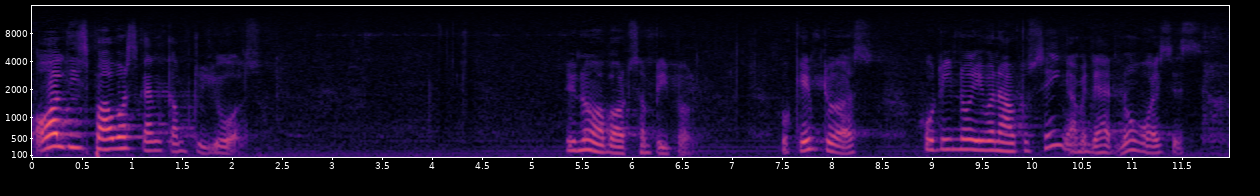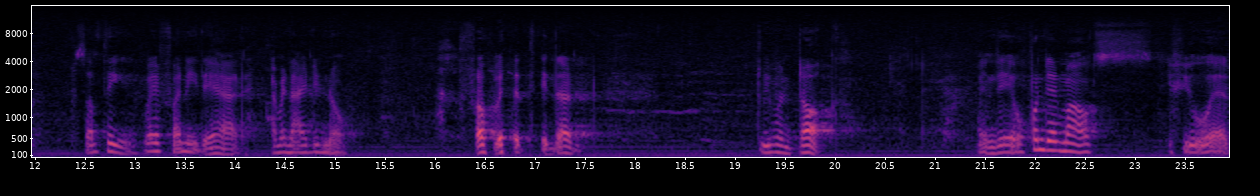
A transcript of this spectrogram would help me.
All these powers can come to you also. You know about some people who came to us who didn't know even how to sing. I mean, they had no voices. Something very funny they had. I mean, I didn't know from where they learned to even talk. When they opened their mouths, if you were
